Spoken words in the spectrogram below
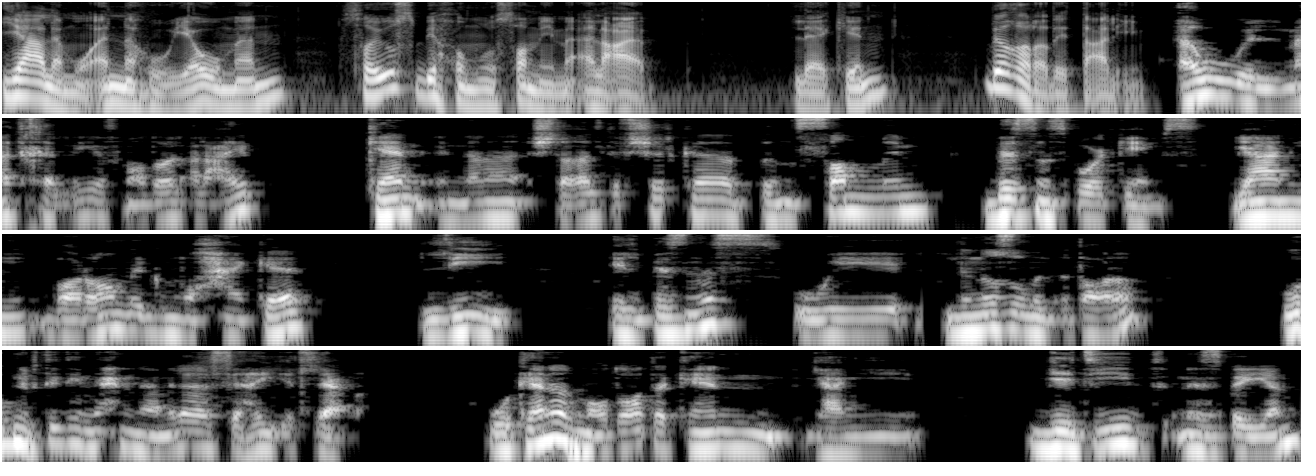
يعلم أنه يوما سيصبح مصمم ألعاب لكن بغرض التعليم. أول مدخل ليا في موضوع الألعاب كان إن أنا اشتغلت في شركة بنصمم business board games يعني برامج محاكاة لل business ولنظم الإدارة وبنبتدي إن إحنا نعملها في هيئة لعبة. وكان الموضوع ده كان يعني جديد نسبيا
